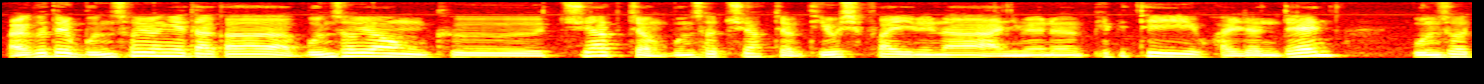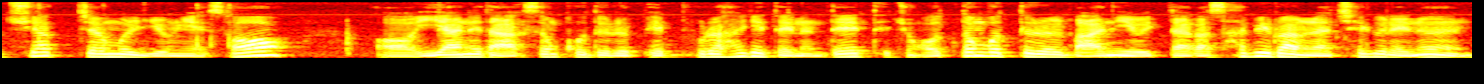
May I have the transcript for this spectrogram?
말 그대로 문서형에다가 문서형 그 취약점, 문서 취약점, DOC 파일이나 아니면은 PPT 관련된 문서 취약점을 이용해서 어, 이 안에다 악성 코드를 배포를 하게 되는데 대충 어떤 것들을 많이 여기다가 삽입을 하나 최근에는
